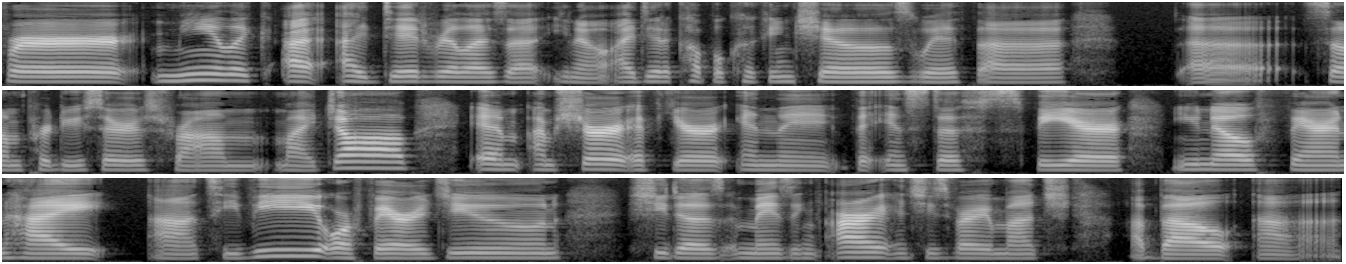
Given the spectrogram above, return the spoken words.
for me, like I, I did realize that, you know, I did a couple cooking shows with uh uh, some producers from my job. And I'm sure if you're in the, the Insta sphere, you know Fahrenheit uh, TV or Farah June. She does amazing art and she's very much about uh,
